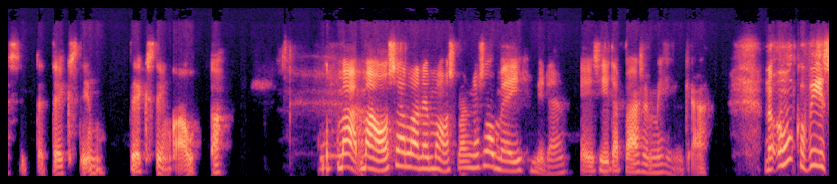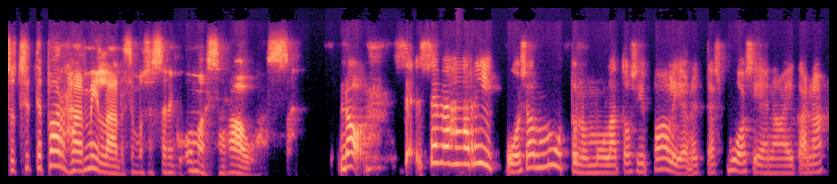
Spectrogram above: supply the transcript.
sitten tekstin, tekstin kautta. Mutta mä, mä oon sellainen, mä oon sellainen some-ihminen, ei siitä pääse mihinkään. No onko viisut sitten parhaimmillaan semmoisessa niin omassa rauhassa? No se, se vähän riippuu, se on muuttunut mulla tosi paljon nyt tässä vuosien aikana.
